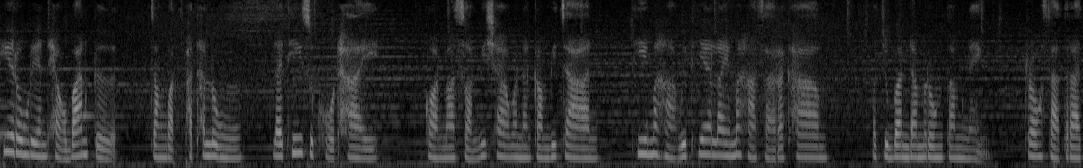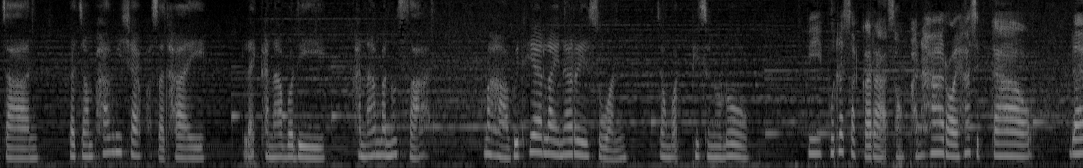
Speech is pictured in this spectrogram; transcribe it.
ที่โรงเรียนแถวบ้านเกิด จังหวัดพัทลุง และที่สุขโขทัย ก่อนมาสอนวิชาวรรณกรรมวิจารณ์ ที่มหาวิทยาลัยมหาสารคาม ปัจจุบันดำรงตำแหน่ง รองศาสตราจารย์ ประจำภาควิชาภาษาไทย และคณะบดี คณะมนุษยศาสตร์ มหาวิทยาลัยนเรศวร จังหวัดพิษณุโลก ปีพุทธศักราช 2559 ได้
